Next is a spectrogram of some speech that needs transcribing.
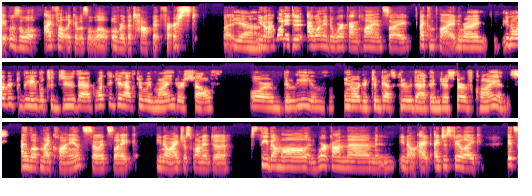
it was a little, I felt like it was a little over the top at first. But yeah, you know, I wanted to, I wanted to work on clients, so I, I complied. Right. In order to be able to do that, what did you have to remind yourself or believe in order to get through that and just serve clients? I love my clients, so it's like, you know, I just wanted to see them all and work on them. And, you know, I, I just feel like it's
